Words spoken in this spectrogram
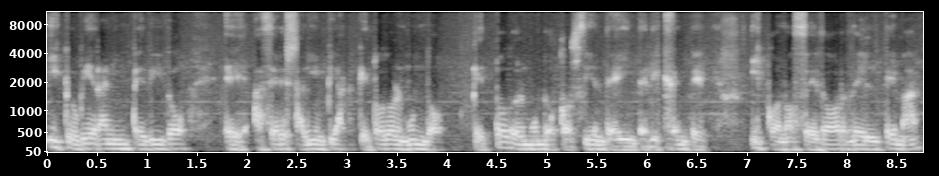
y que hubieran impedido eh, hacer esa limpia que todo el mundo, que todo el mundo consciente e inteligente y conocedor del tema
